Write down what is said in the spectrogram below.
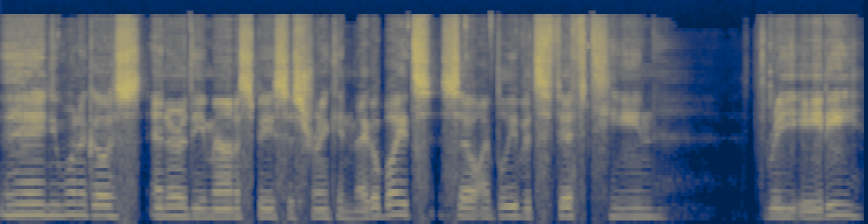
And you want to go enter the amount of space to shrink in megabytes. So I believe it's 15380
